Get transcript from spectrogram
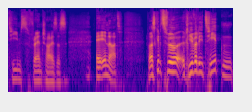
Teams, Franchises erinnert. Was gibt es für Rivalitäten?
